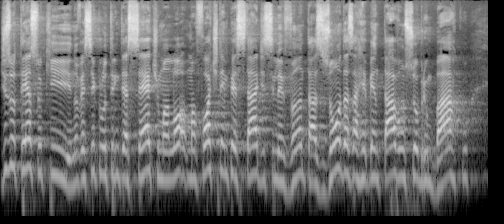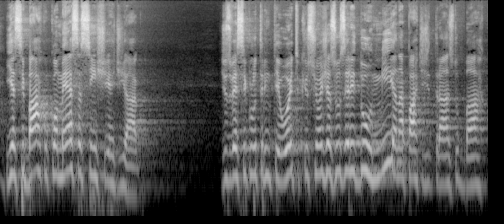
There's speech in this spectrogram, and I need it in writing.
Diz o texto que no versículo 37, uma, uma forte tempestade se levanta, as ondas arrebentavam sobre um barco e esse barco começa a se encher de água. Diz o versículo 38 que o Senhor Jesus ele dormia na parte de trás do barco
